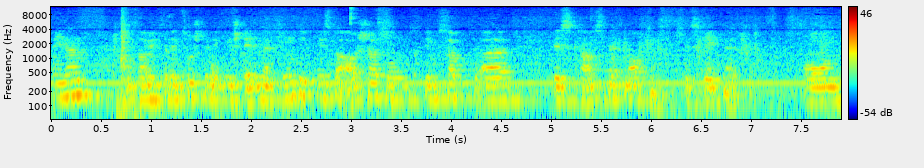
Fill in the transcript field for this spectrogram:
drinnen und habe mich bei den zuständigen Stellen erkundigt, wie es da ausschaut und haben gesagt, äh, das kannst du nicht machen, das geht nicht. Und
